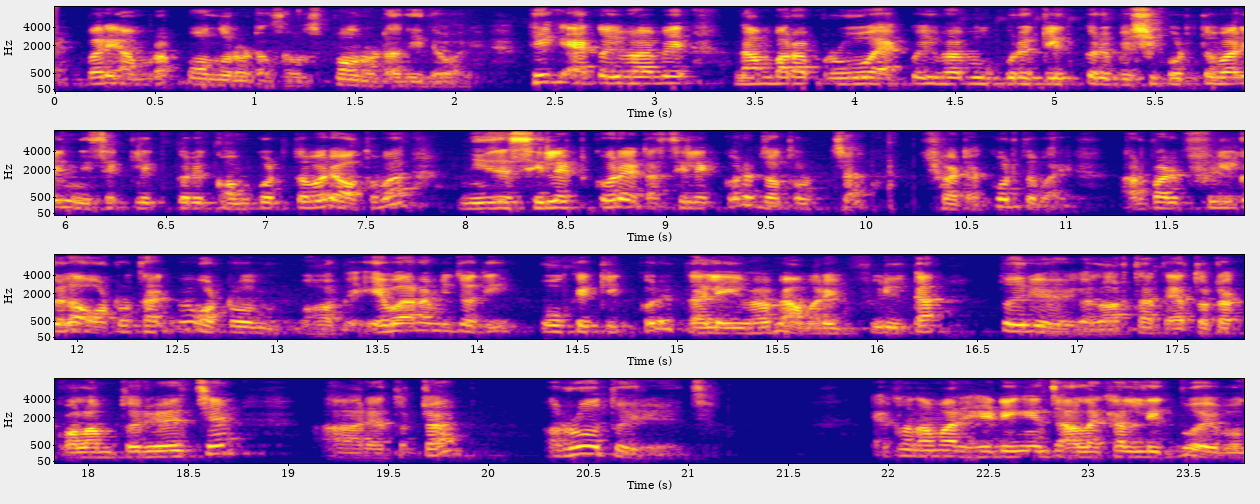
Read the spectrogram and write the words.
একবারে আমরা পনেরোটা সাপোজ পনেরোটা দিতে পারি। ঠিক একইভাবে নাম্বার অফ রো একইভাবে উপরে ক্লিক করে বেশি করতে পারি, নিচে ক্লিক করে কম করতে পারি, অথবা নিজে সিলেক্ট করে, এটা সিলেক্ট করে যত ইচ্ছা ছয়টা করতে পারি। তারপরে ফিল্ডগুলো অটো থাকবে অটো হবে। এবার আমি যদি ওকে ক্লিক করি, তাহলে এইভাবে আমার এই ফিল্ডটা তৈরি হয়ে গেল। অর্থাৎ এতটা কলাম তৈরি হয়েছে, আর এতটা রো তৈরি হয়েছে। এখন আমার হেডিং এ যা লেখা লিখব এবং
